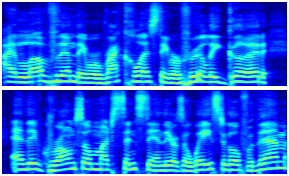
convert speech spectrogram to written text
I love them. They were reckless. They were really good. And they've grown so much since then. There's a ways to go for them,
